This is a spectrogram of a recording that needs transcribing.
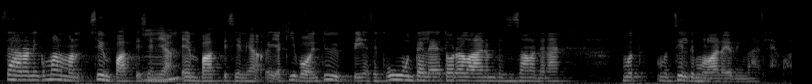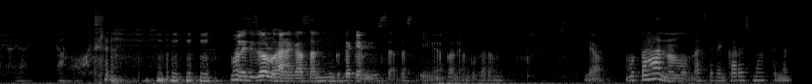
Sehän on niin kuin maailman sympaattisin mm-hmm. ja empaattisin ja, ja kivoin tyyppi, ja se kuuntelee todella aina, mitä sä sanot ja näin. Mutta mut silti mulla on aina jotenkin vähän silleen, oi oi oi, Jan Uotinen. mä olin siis ollut hänen kanssaan niin tekemisissä tässä viime aikoina jonkun verran. Joo. Mutta hän on mun mielestä hyvin karismaattinen.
